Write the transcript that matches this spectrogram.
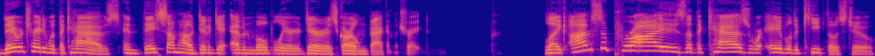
they were trading with the Cavs, and they somehow didn't get Evan Mobley or Darius Garland back in the trade. Like I'm surprised that the Cavs were able to keep those two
